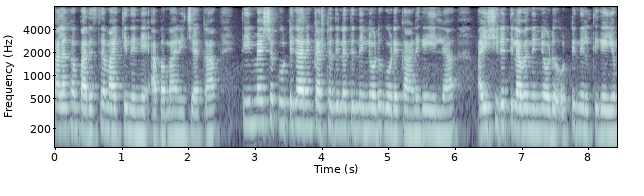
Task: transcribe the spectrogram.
കലഹം പരസ്യമാക്കി നിന്നെ അപമാനിച്ചേക്കാം. തീന്മേശ കൂട്ടുകാരൻ കഷ്ടദിനത്തിൽ നിന്നോട് കൂടെ കാണുകയില്ല. ഐശ്വര്യത്തിൽ അവൻ നിന്നോട് ഒട്ടി നിൽക്കുകയും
